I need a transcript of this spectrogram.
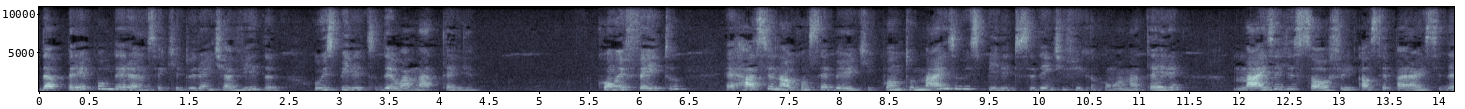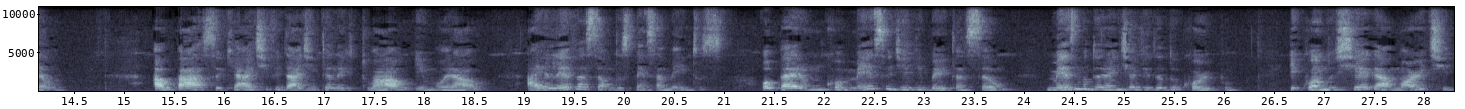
da preponderância que durante a vida o espírito deu à matéria. Com efeito, é racional conceber que quanto mais o espírito se identifica com a matéria, mais ele sofre ao separar-se dela. Ao passo que a atividade intelectual e moral, a elevação dos pensamentos, operam um começo de libertação mesmo durante a vida do corpo, e quando chega a morte,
